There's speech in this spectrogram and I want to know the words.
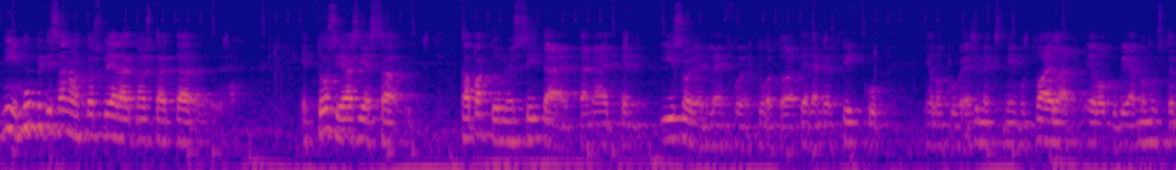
Niin, mun piti sanoa tuossa vielä noista, että, että tosiasiassa tapahtuu myös sitä, että näiden isojen leffojen tuotolla tehdään myös pikku elokuvia. Esimerkiksi niin kuin Twilight-elokuvia. Mä muistan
